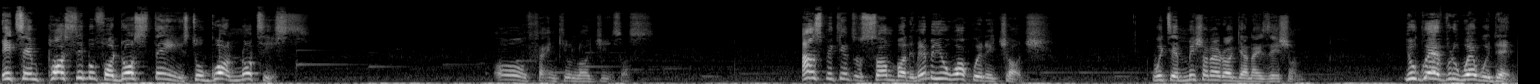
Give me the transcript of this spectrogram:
it's impossible for those things to go unnoticed. Oh, thank you, Lord Jesus. I'm speaking to somebody. Maybe you work with a church, with a missionary organization. You go everywhere with them.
